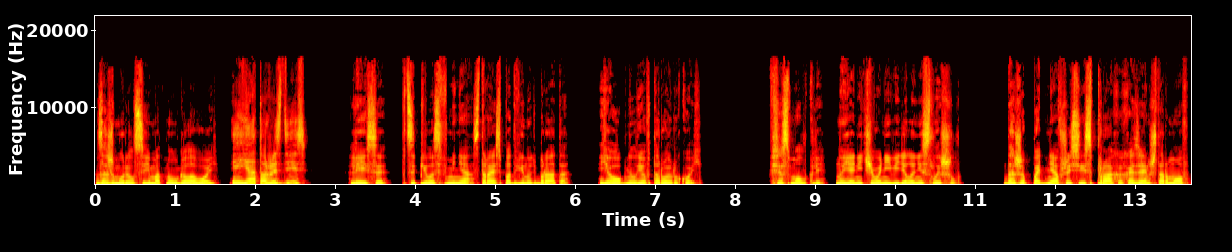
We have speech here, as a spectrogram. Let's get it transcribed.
Зажмурился и мотнул головой. «И я тоже здесь!» Лейсе вцепилась в меня, стараясь подвинуть брата. Я обнял ее второй рукой. Все смолкли, но я ничего не видел и не слышал. Даже поднявшийся из праха хозяин штормов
